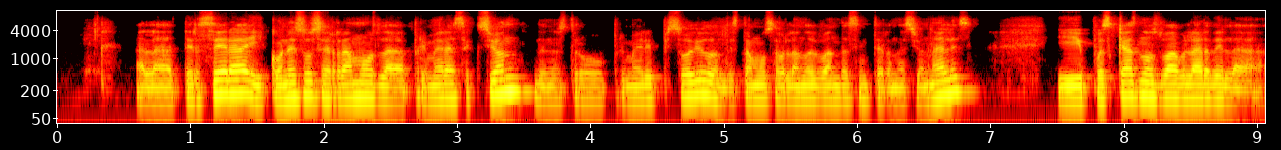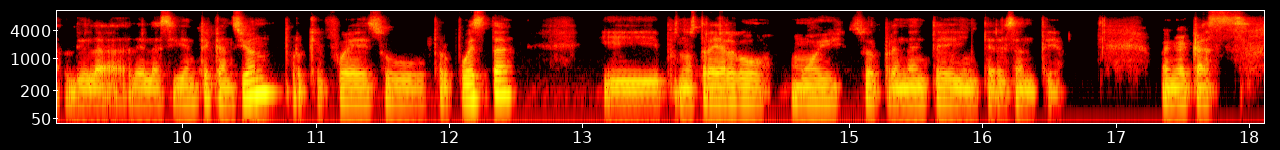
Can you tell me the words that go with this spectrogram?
a la tercera y con eso cerramos la primera sección de nuestro primer episodio donde estamos hablando de bandas internacionales y pues Cas nos va a hablar de la, de la, de la siguiente canción porque fue su propuesta y pues nos trae algo muy sorprendente e interesante. Venga Cas.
